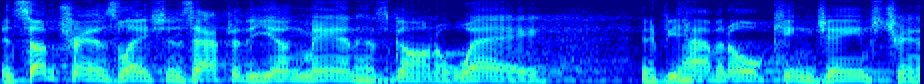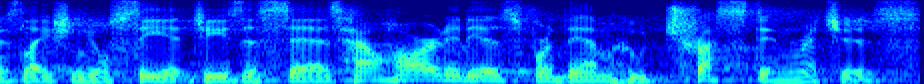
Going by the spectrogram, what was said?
In some translations, after the young man has gone away, and if you have an old King James translation, you'll see it. Jesus says, How hard it is for them who trust in riches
